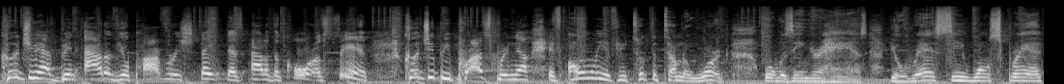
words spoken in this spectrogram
could you have been out of your impoverished state that's out of the core of sin? Could you be prospering now if only if you took the time to work what was in your hands? Your Red Sea won't spread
